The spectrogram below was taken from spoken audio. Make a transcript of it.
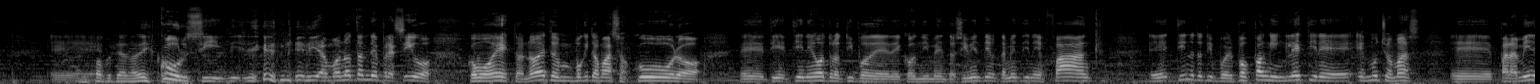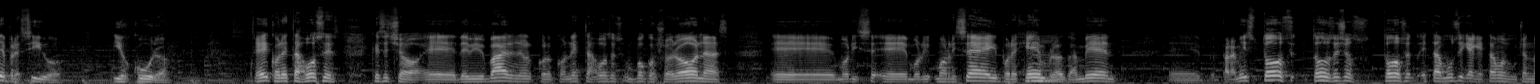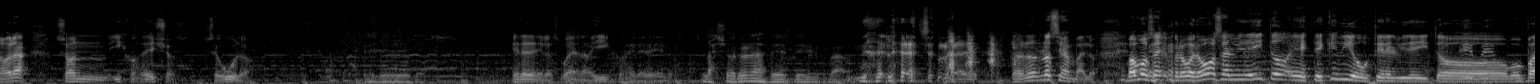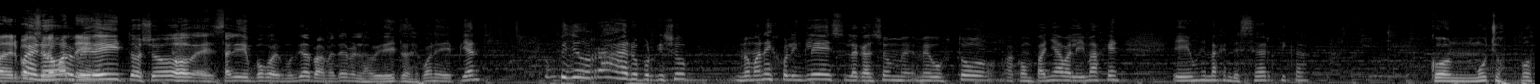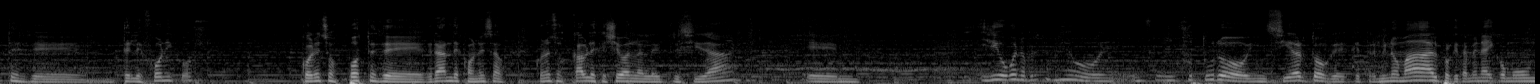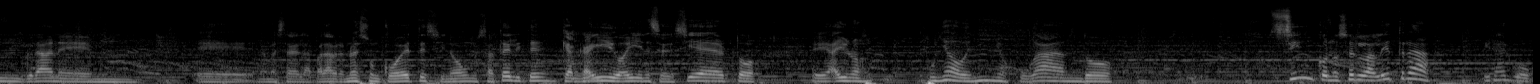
eh, disco. cursi, di- di- diríamos, no tan depresivo como esto, ¿no? Esto es un poquito más oscuro, eh, ti- tiene otro tipo de, de condimentos. Si bien tiene- también tiene funk, eh, tiene otro tipo. El post-punk inglés tiene, es mucho más, eh, para mí, depresivo y oscuro. ¿eh? Con estas voces, qué sé yo, eh, David Byrne, con, con estas voces un poco lloronas, eh, Morrissey, eh, Morri- Morrissey, por ejemplo, Mm. también. Eh, para mí todos, todos ellos, toda esta música que estamos escuchando ahora son hijos de ellos, seguro. Herederos, bueno, hijos herederos. Las lloronas de. de- bueno, no, no sean malos. Vamos a- pero bueno, vamos al videito. Este, ¿Qué vio usted en el videito, Eh, compadre? Lo Bueno, el videito, yo eh, salí de un poco del mundial para meterme en los videitos de Juan y de Pian. Un video raro porque yo no manejo el inglés, la canción me, gustó, acompañaba la imagen, eh, una imagen desértica con muchos postes de telefónicos, con esos postes de grandes, con esos, con esos cables que llevan la electricidad. eh, y digo, bueno, pero esto es medio eh, un, fu- un futuro incierto que, terminó mal, porque también hay como un gran. eh, eh, no me sale la palabra, no es un cohete, sino un satélite que ha caído ahí en ese desierto. eh, hay unos puñados de niños jugando. Sin conocer la letra, era algo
